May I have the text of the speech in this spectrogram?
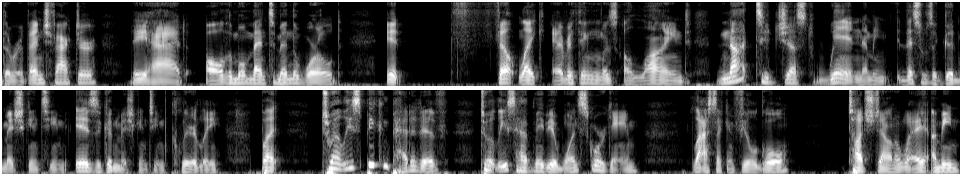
the revenge factor. They had all the momentum in the world. It felt like everything was aligned not to just win. I mean, this was a good Michigan team, is a good Michigan team, clearly, but to at least be competitive, to at least have maybe a one score game, last second field goal, touchdown away. I mean,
